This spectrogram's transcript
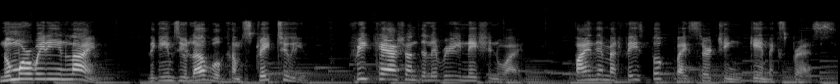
No more waiting in line. The games you love will come straight to you. Free cash on delivery nationwide. Find them at Facebook by searching Game Express.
